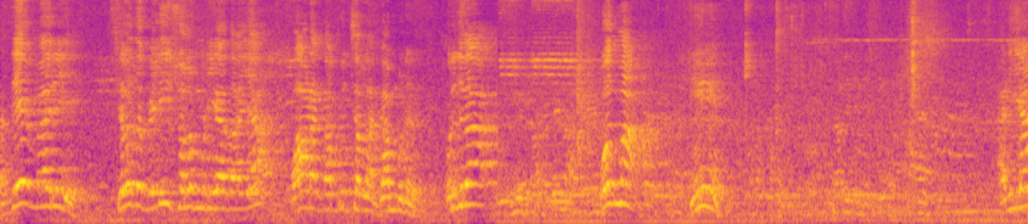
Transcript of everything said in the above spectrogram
அதே மாதிரி சிலதை வெளியே சொல்ல முடியாதாயா பாடம் கப்பிச்சல்லாம் கம்முன்னு புரிஞ்சுதா? போதுமா? ம். அடியா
